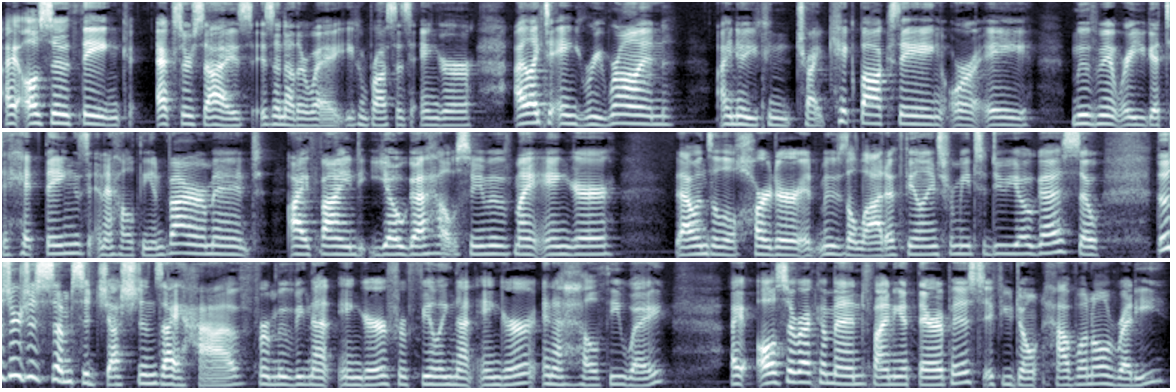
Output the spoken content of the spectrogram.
I also think exercise is another way you can process anger. I like to angry run. I know you can try kickboxing or a movement where you get to hit things in a healthy environment. I find yoga helps me move my anger. That one's a little harder. It moves a lot of feelings for me to do yoga. So, those are just some suggestions I have for moving that anger, for feeling that anger in a healthy way. I also recommend finding a therapist if you don't have one already.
